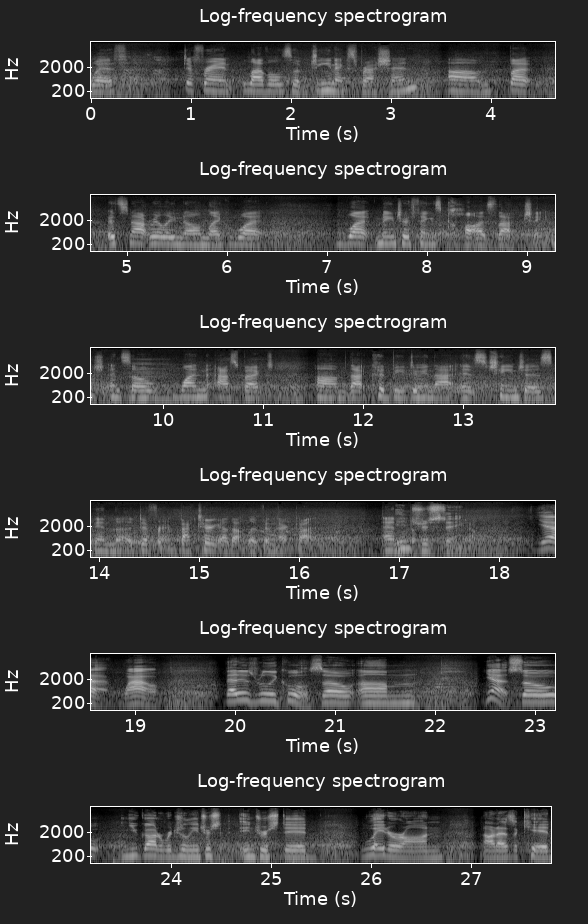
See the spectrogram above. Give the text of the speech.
with different levels of gene expression, um, but it's not really known like what what major things cause that change. And so one aspect um, that could be doing that is changes in the different bacteria that live in their gut. And Interesting. yeah. Yeah, wow. That is really cool. So, um, yeah, so you got originally interest, interested later on, not as a kid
